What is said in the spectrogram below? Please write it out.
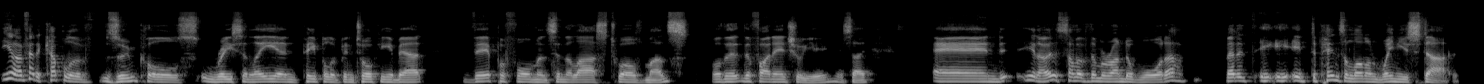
you know, I've had a couple of Zoom calls recently, and people have been talking about their performance in the last twelve months or the the financial year, you say. And you know, some of them are underwater, but it, it, it depends a lot on when you started.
